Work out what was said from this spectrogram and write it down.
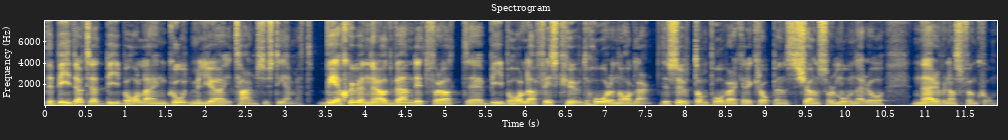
Det bidrar till att bibehålla en god miljö i tarmsystemet. B7 är nödvändigt för att eh, bibehålla frisk hud, hår och naglar. Dessutom påverkar det kroppens könshormoner och nervernas funktion.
